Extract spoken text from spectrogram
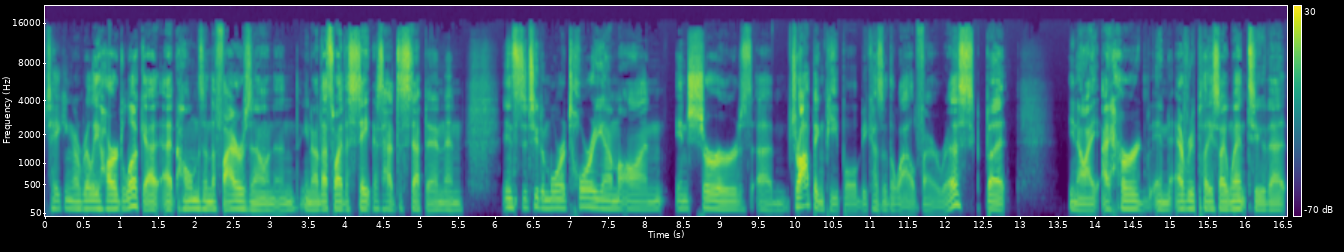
taking a really hard look at, at homes in the fire zone. And, you know, that's why the state has had to step in and institute a moratorium on insurers um, dropping people because of the wildfire risk. But, you know, I, I heard in every place I went to that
